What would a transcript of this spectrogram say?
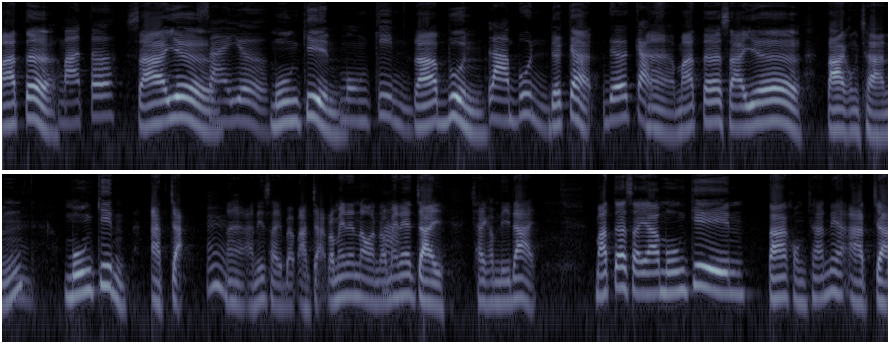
mata มาเตอร์ saya ซาเยอร์ mungkin มงกิน rabun ลาบุน dekat เดอกัสอ่า mata saya ตาของฉัน mungkin อาจจะอืมอ่าอันนี้ใส่แบบอาจจะเราไม่แน่นอนเราค่ะไม่แน่ใจใช้คำนี้ได้ mata saya mungkin ตา ของฉันเนี่ยอาจจะ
